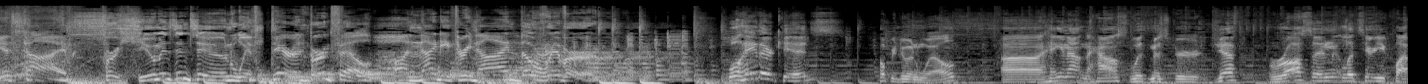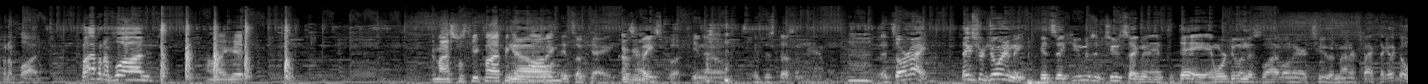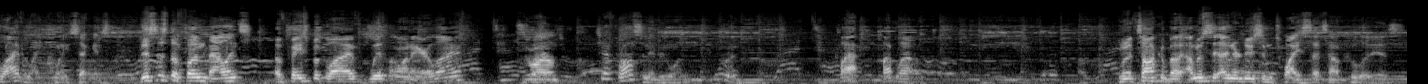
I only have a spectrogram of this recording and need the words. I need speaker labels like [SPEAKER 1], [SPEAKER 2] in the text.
[SPEAKER 1] It's time for Humans in Tune with Darren Bergfeld on 93.9 The River.
[SPEAKER 2] Well, hey there, kids. Hope you're doing well. Uh, hanging out in the house with Mr. Jeff Rawson. Let's hear you clap and applaud. Clap and applaud.
[SPEAKER 3] I like it. Am I supposed to be clapping and
[SPEAKER 2] No,
[SPEAKER 3] applauding?
[SPEAKER 2] it's okay. It's
[SPEAKER 3] Okay.
[SPEAKER 2] Facebook, you know. it just doesn't happen. It's all right. Thanks for joining me. It's a Humans in Tune segment, and today, and we're doing this live on air too. As a matter of fact, I got to go live in like 20 seconds. This is the fun balance of Facebook Live with on air live.
[SPEAKER 3] Is wild.
[SPEAKER 2] Jeff Rawson, everyone. Clap. Clap loud. I'm going to talk about, I'm going to introduce him twice. That's how cool it is.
